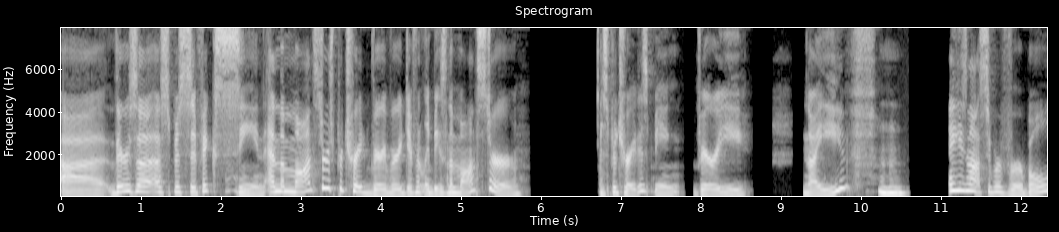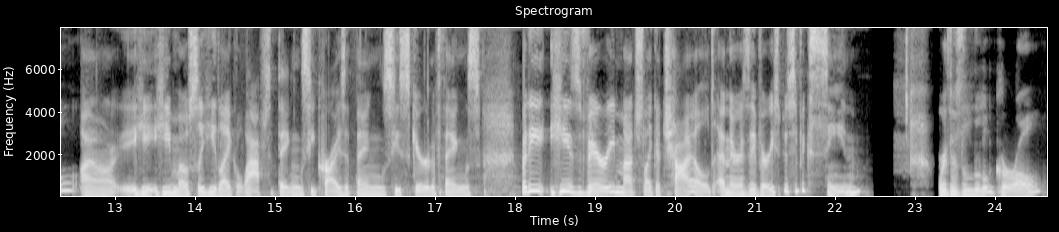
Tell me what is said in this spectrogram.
Uh, there's a, a specific scene, and the monster is portrayed very very differently because the monster is portrayed as being very naive Mhm. He's not super verbal uh he he mostly he like laughs at things he cries at things he's scared of things but he he's very much like a child and there is a very specific scene where there's a little girl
